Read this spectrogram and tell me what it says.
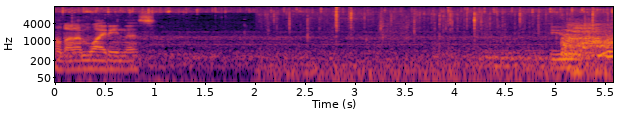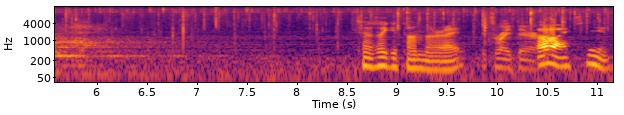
Hold on, I'm lighting this. Sounds like it's on the right. It's right there. Oh, I see it.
